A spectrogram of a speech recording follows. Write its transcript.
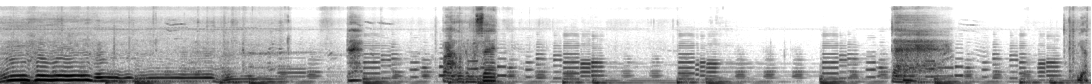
Bạn làm xe Tà Lihat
